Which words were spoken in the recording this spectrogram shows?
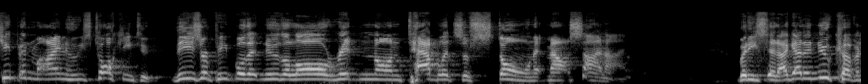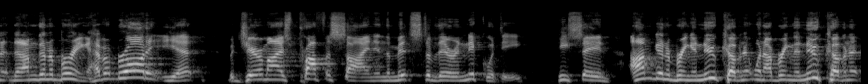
keep in mind who he's talking to. These are people that knew the law written on tablets of stone at Mount Sinai. But he said, I got a new covenant that I'm going to bring. I haven't brought it yet, but Jeremiah's prophesying in the midst of their iniquity. He's saying, I'm going to bring a new covenant. When I bring the new covenant,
